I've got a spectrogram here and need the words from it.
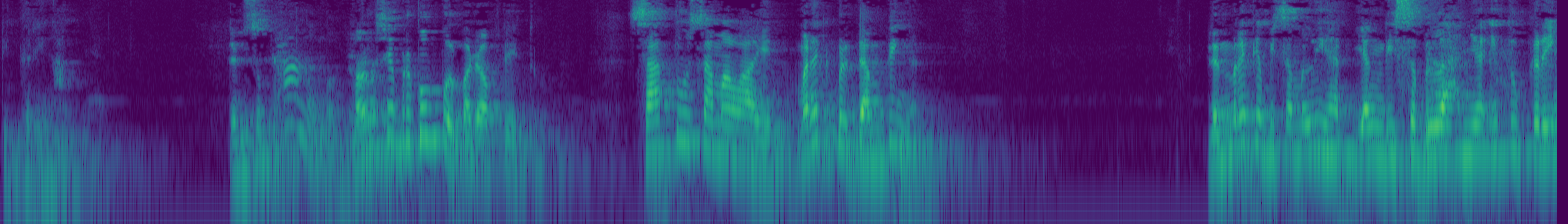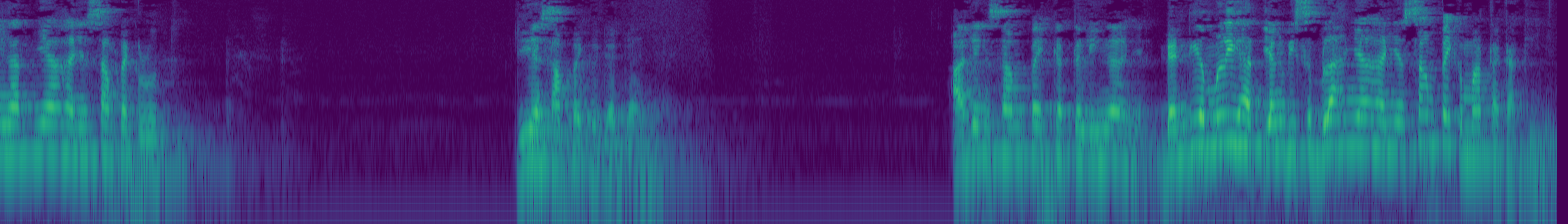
Di keringatnya. Dan subhanallah, manusia berkumpul pada waktu itu. Satu sama lain, mereka berdampingan. Dan mereka bisa melihat yang di sebelahnya itu keringatnya hanya sampai ke lutut. Dia sampai ke dadanya. Ada yang sampai ke telinganya. Dan dia melihat yang di sebelahnya hanya sampai ke mata kakinya.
